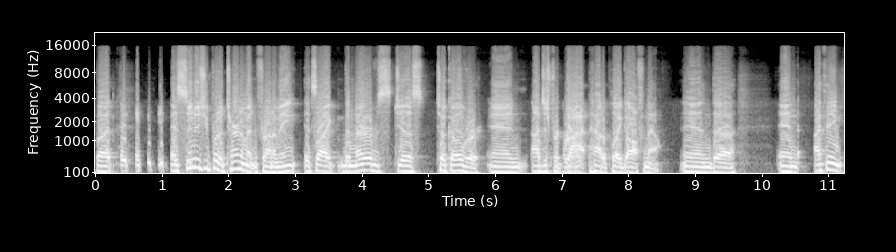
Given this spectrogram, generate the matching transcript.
But as soon as you put a tournament in front of me, it's like the nerves just took over, and I just forgot how to play golf now. And uh, and I think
